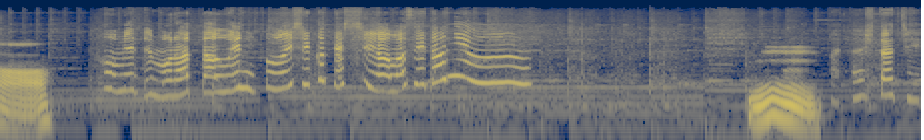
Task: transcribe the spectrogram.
ごに Mmm. ゃ私たち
